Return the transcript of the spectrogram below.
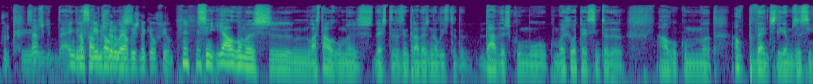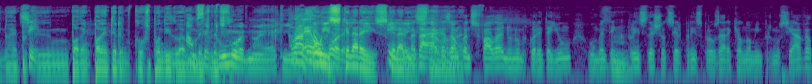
porque Sabes que é não queríamos ver algumas... o Elvis naquele filme. Sim, e há algumas, eh, lá está, algumas destas entradas na lista dadas como, como erro, eu até sinto algo como algo pedantes, digamos assim, não é? Porque Sim. podem, podem ter correspondido a há um momentos certo menos... humor, não é? Aqui. Claro, é ou isso, se calhar é isso. Sim, calhar é mas isso, há, há razão quando se fala no número 41, o momento em que hum. Prince deixou de ser Prince para usar aquele nome impronunciável.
